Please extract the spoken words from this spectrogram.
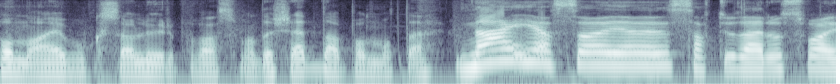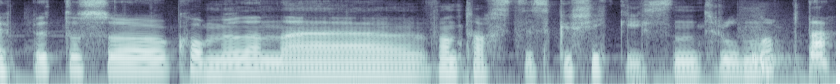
hånda i buksa og lure på hva som hadde skjedd, da, på en måte. Nei, altså, jeg satt jo der og swipet, og så kom jo denne fantastiske skikkelsen Trond opp, da.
